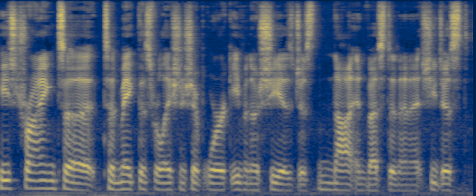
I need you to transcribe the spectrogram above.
He's trying to to make this relationship work, even though she is just not invested in it. She just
